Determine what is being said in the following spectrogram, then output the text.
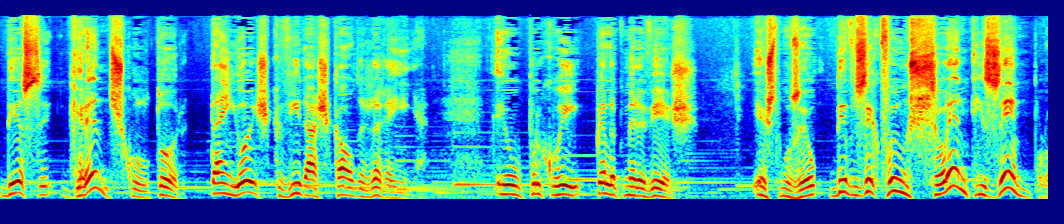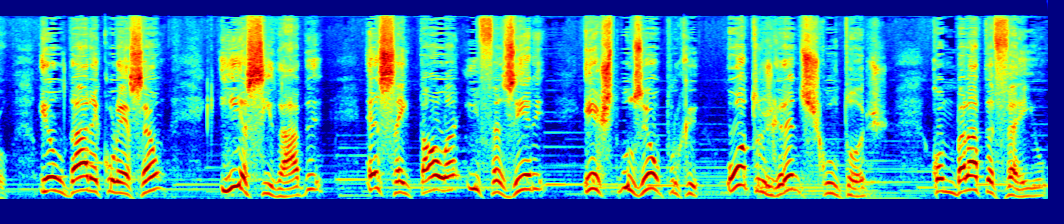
desse grande escultor tem hoje que vir às Caldas da Rainha. Eu percorri pela primeira vez este museu. Devo dizer que foi um excelente exemplo ele dar a coleção e a cidade aceitá-la e fazer este museu, porque outros grandes escultores, como Barata Feio,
